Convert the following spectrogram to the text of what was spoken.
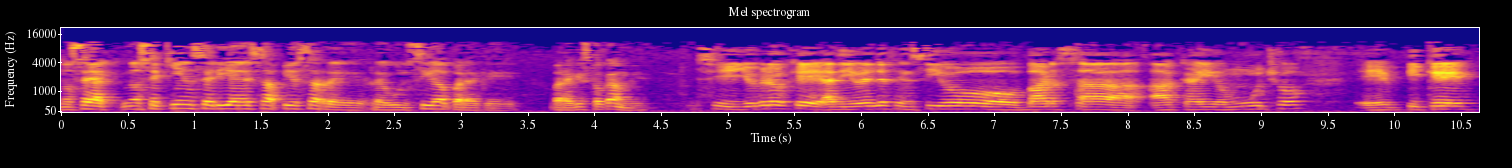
No sé, no sé quién sería esa pieza re- revulsiva para que, para que esto cambie. Sí, yo creo que a nivel defensivo Barça ha caído mucho. Eh, Piqué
